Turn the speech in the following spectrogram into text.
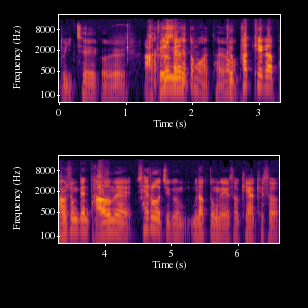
또이 책을 아 찾기 그러면 시작했던 것 같아요. 그 팟캐가 방송된 다음에 새로 지금 문학동네에서 계약해서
